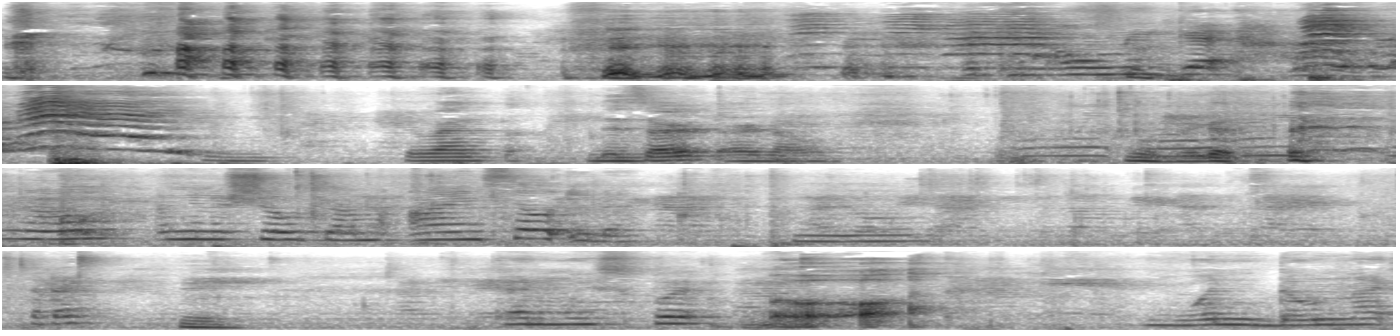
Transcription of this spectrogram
I can only get half. You want dessert or no? Oh my god. I'm gonna show them. I'm still eating. Mm. Today, can we split one donut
